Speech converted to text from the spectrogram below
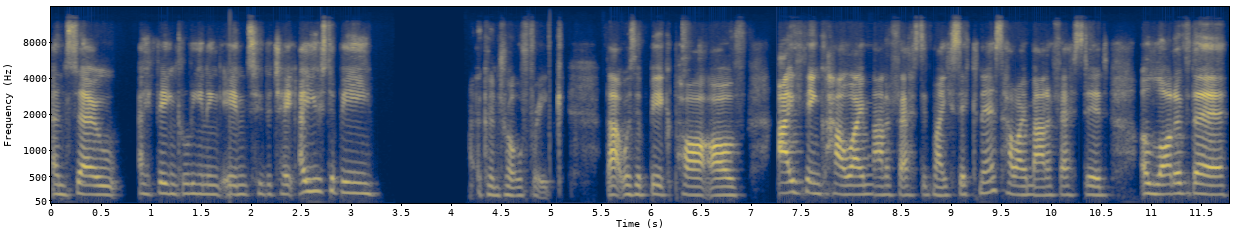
And so I think leaning into the change, I used to be a control freak. That was a big part of, I think, how I manifested my sickness, how I manifested a lot of the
